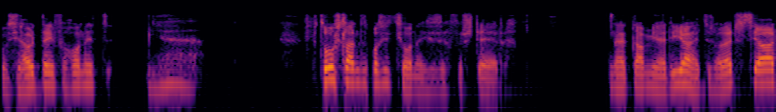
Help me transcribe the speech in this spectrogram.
Und sie halt einfach auch nicht. Ja. Auf der Ausländerposition haben sie sich verstärkt. Dann Damian Ria hat schon letztes Jahr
